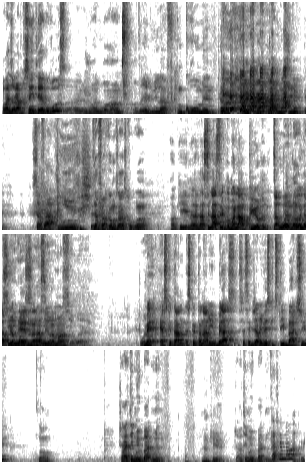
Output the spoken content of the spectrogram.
on va dire la personne était grosse, euh, je vois, gros, ah, on dirait lui là, fucking gros man. Dieu. Ça va à rien, des affaires comme ça, tu comprends? Ok, là, là c'est là, c'est vraiment la pure, la pure, non, la là, c'est- pure ouais, haine. Là, c'est c'est- vraiment. c'est- ouais. Ouais. Mais est-ce que t'en, est-ce que t'en arrives? Mais là, ça s'est déjà arrivé. Est-ce que tu t'es battu? Non. J'ai arrêté de me battre, man. Ok. J'ai arrêté de me battre, man. Ça fait mal.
